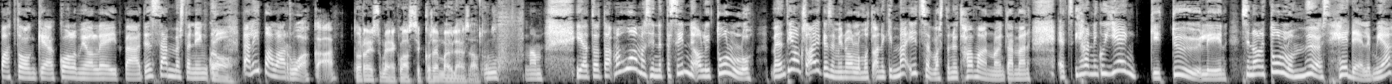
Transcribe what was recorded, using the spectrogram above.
patonkia, kolmioleipää, ja tämmöistä niin kuin Joo. välipalaruokaa. Tuo reissumiehen klassikko, sen mä yleensä otan. Uh, nam. Ja tota, mä huomasin, että sinne oli tullut, mä en tiedä onko se aikaisemmin ollut, mutta ainakin mä itse vasta nyt havainnoin tämän, että ihan niin kuin jenkkityyliin, sinne oli tullut myös hedelmiä,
